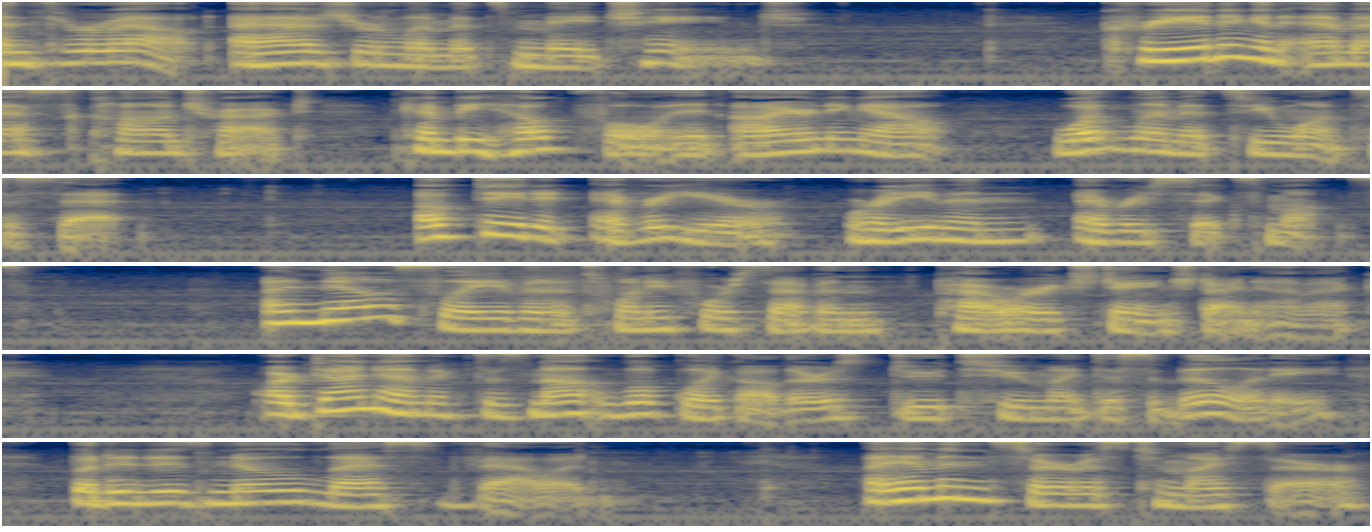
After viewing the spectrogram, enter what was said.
and throughout, as your limits may change. Creating an MS contract can be helpful in ironing out what limits you want to set Update it every year or even every six months. I'm now a slave in a 24 7 power exchange dynamic. Our dynamic does not look like others due to my disability, but it is no less valid. I am in service to my sir.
